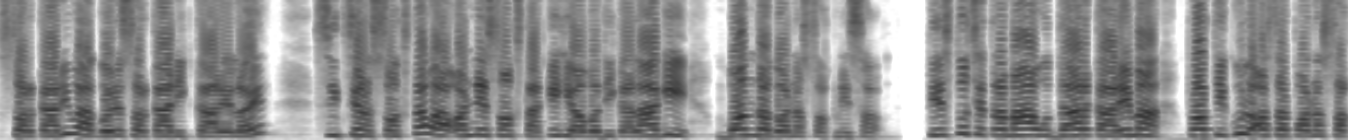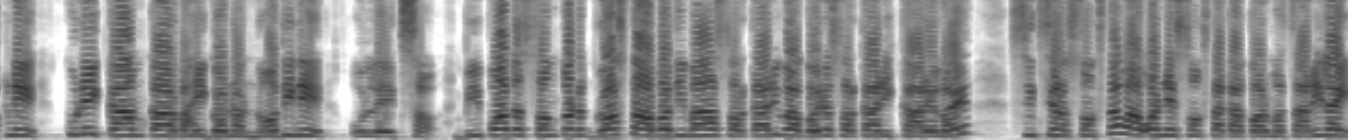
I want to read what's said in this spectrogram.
सरकारी वा गैर सरकारी कार्यालय शिक्षण संस्था वा अन्य संस्था केही अवधिका लागि बन्द गर्न सक्नेछ। त्यस्तो क्षेत्रमा उद्धार कार्यमा प्रतिकूल असर पर्न सक्ने कुनै काम कारवाही गर्न नदिने उल्लेख छ। विपद सङ्कटग्रस्त अवधिमा सरकारी वा गैर सरकारी कार्यालय शिक्षण संस्था वा अन्य संस्थाका कर्मचारीलाई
